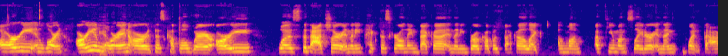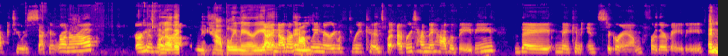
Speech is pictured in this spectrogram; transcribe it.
Ari and Lauren. Ari and Yeah. Lauren are this couple where Ari was the bachelor and then he picked this girl named Becca and then he broke up with Becca like a month a few months later and then went back to his second runner up or his and now they're like happily married. Yeah, and now they're and- happily married with three kids, but every time they have a baby, they make an Instagram for their baby. and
